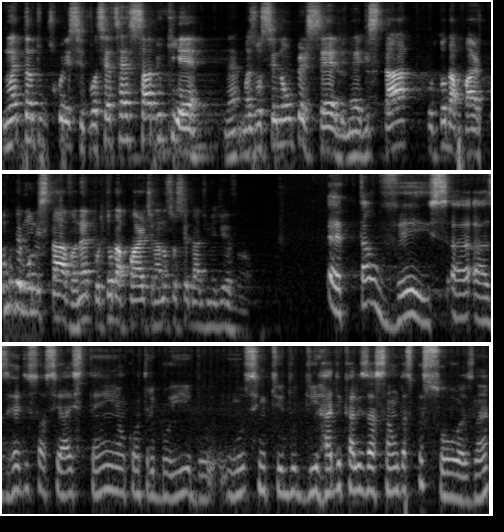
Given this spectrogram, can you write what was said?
não é tanto desconhecido, você até sabe o que é, né? Mas você não o percebe, né? Ele está por toda parte, como o demônio estava, né? Por toda parte lá na sociedade medieval. É, talvez a, as redes sociais tenham contribuído no sentido de radicalização das pessoas, né?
